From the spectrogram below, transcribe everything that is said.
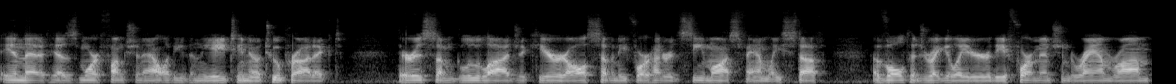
in that it has more functionality than the 1802 product. There is some glue logic here, all 7400 CMOS family stuff, a voltage regulator, the aforementioned RAM, ROM,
